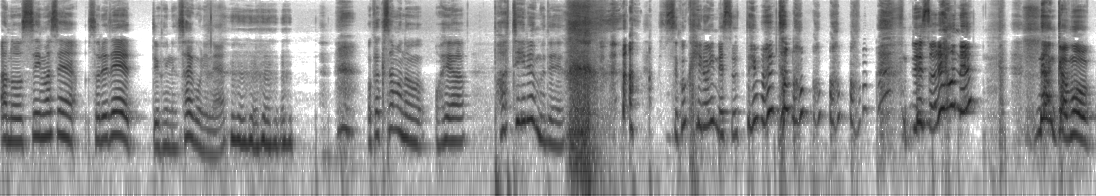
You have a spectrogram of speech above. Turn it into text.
あの、すいません、それで、っていうふうに最後にね、お客様のお部屋、パーティールームで、すごく広いんですって言われたの。で、それをね、なんかもう、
